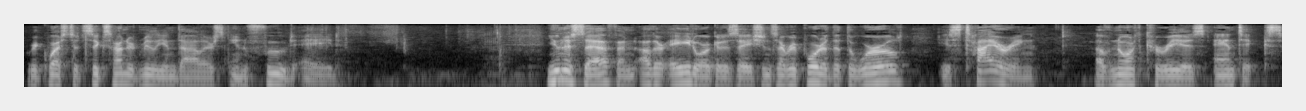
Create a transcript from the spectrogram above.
requested $600 million in food aid. UNICEF and other aid organizations have reported that the world is tiring of North Korea's antics.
